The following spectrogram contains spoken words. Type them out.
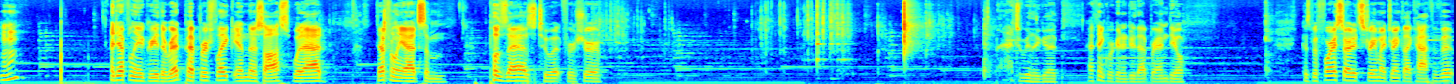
Mm-hmm. I definitely agree. The red pepper flake in the sauce would add, definitely add some pizzazz to it for sure. That's really good. I think we're gonna do that brand deal. Because before I started stream, I drank like half of it,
